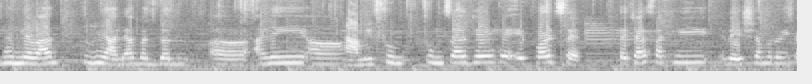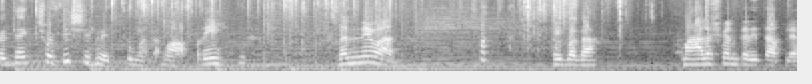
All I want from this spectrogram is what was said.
धन्यवाद. तुम्ही आल्याबद्दल आणि आम्ही तुम- तुमचं जे हे एफर्ट्स आहेत त्याच्यासाठी रेशम रुईकडनं एक छोटीशी भेट तुम्हाला. बापरे. धन्यवाद. हे बघा महालक्ष्म्यांकरिता आपल्या.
